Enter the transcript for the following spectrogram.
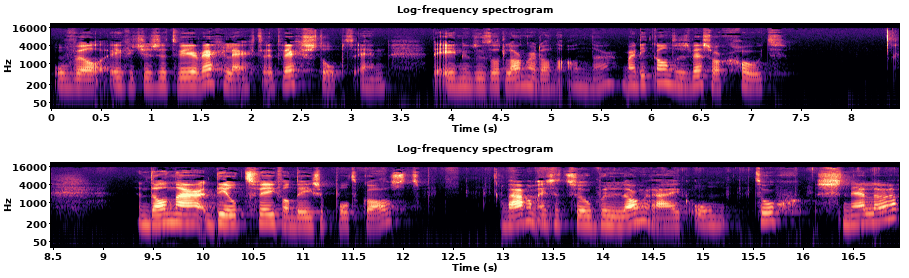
ofwel eventjes het weer weglegt, het wegstopt en de ene doet wat langer dan de ander. Maar die kans is best wel groot. En dan naar deel 2 van deze podcast. Waarom is het zo belangrijk om toch sneller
